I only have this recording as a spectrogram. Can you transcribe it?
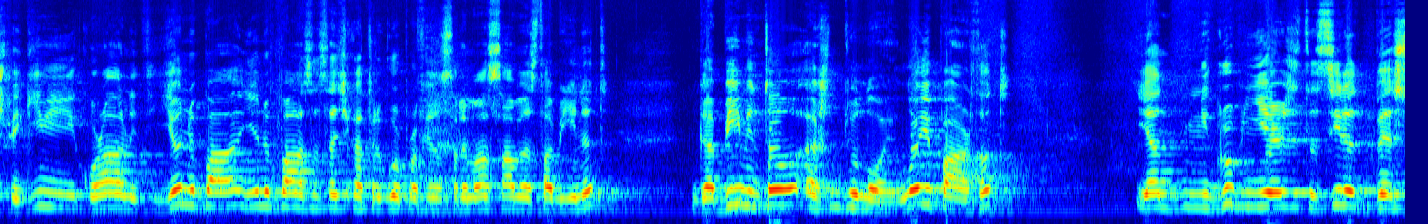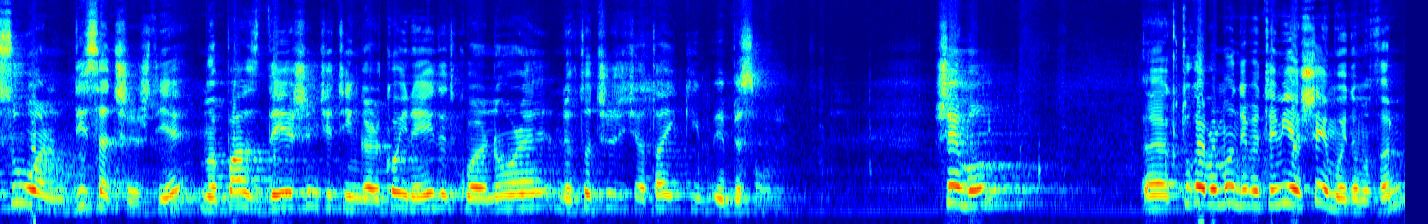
shpjegimi i Kuranit jo në bazë jo në bazë asaj që ka treguar profeti sallallahu alajhi wasallam sahabët tabiinët, Gabimi në to është dy lloje. Lloji i parë, thotë, janë një grup njerëzish të cilët besuan disa çështje, më pas deshën që t'i ngarkojnë ajetet kuranore në këto çështje që ata i besonin. Shembull, këtu ka përmend Ibn Taymija shembuj, domethënë,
